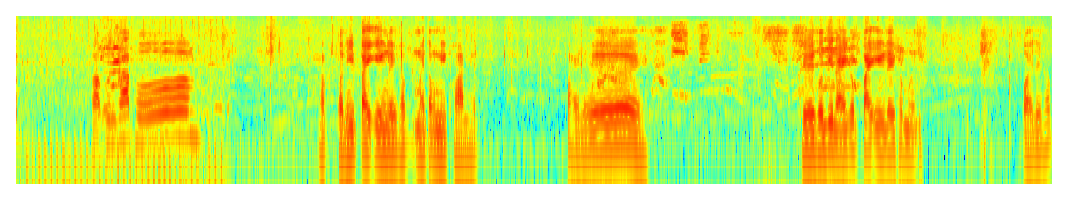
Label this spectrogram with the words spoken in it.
บ ขอบคุณครับผม ครับตอนนี้ไปเองเลยครับ ไม่ต้องมีควานครับ ไปเลย เจอคนที่ไหนก็ไปเองเลยครับเหมือนปล่อยเลยครับ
